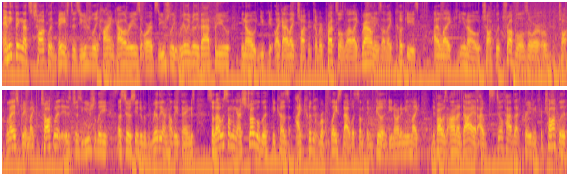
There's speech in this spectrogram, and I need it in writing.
anything that's chocolate based is usually high in calories or it's usually really really bad for you. You know you like I like chocolate covered pretzels I like brownies I like cookies I like you know chocolate truffles or, or chocolate ice cream. Like chocolate is just usually associated with really unhealthy things. So that was something I struggled with because I couldn't replace that with something good. You know what I mean? Like if I was on a diet I would still have that craving for chocolate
